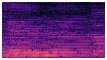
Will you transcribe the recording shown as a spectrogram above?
que me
